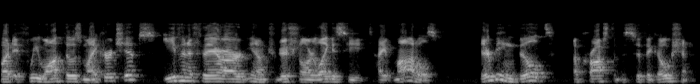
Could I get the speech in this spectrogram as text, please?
but if we want those microchips, even if they are, you know, traditional or legacy type models, they're being built across the Pacific Ocean.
